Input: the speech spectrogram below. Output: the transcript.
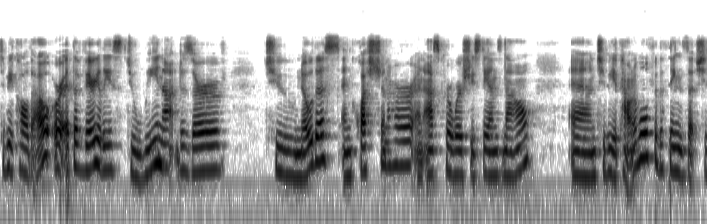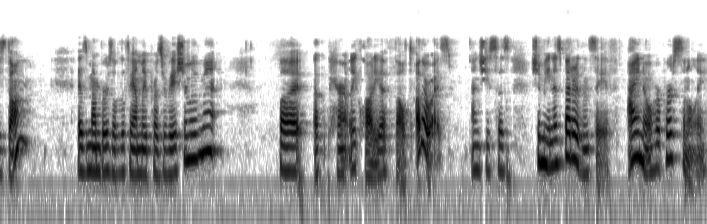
to be called out? Or at the very least, do we not deserve to know this and question her and ask her where she stands now and to be accountable for the things that she's done as members of the family preservation movement. But apparently Claudia felt otherwise. And she says, Chemene is better than safe. I know her personally.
